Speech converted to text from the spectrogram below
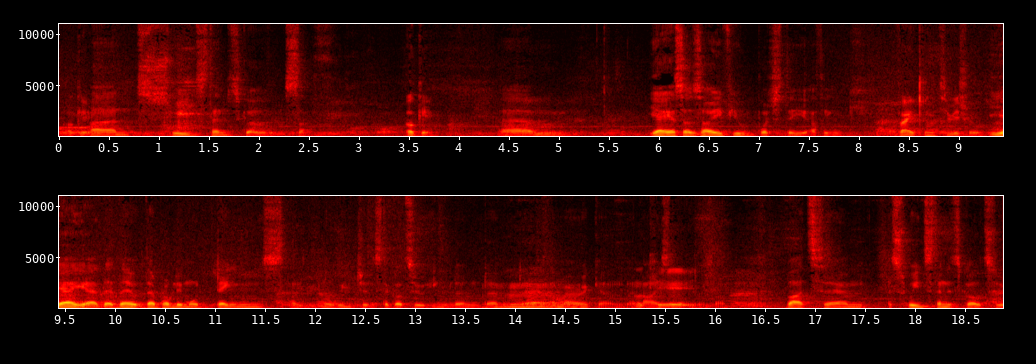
okay, and Swedes tended to go south. okay, Um, yeah, yeah. So, so if you watch the, I think, Viking TV show. yeah, yeah, they're, they're, they're probably more Danes and Norwegians that go to England and uh, Mm. America and, and Okay. Iceland and so. But um, Swedes tended to go to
